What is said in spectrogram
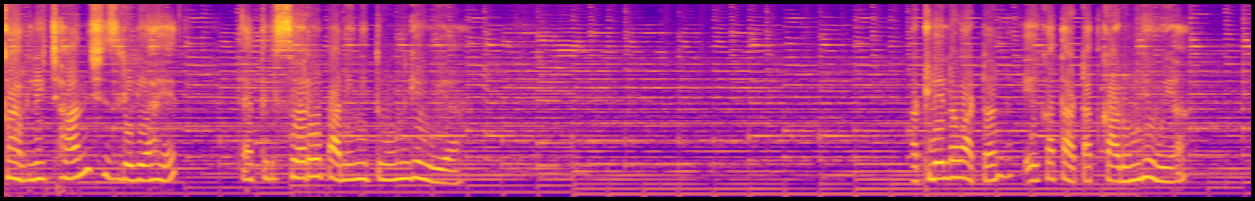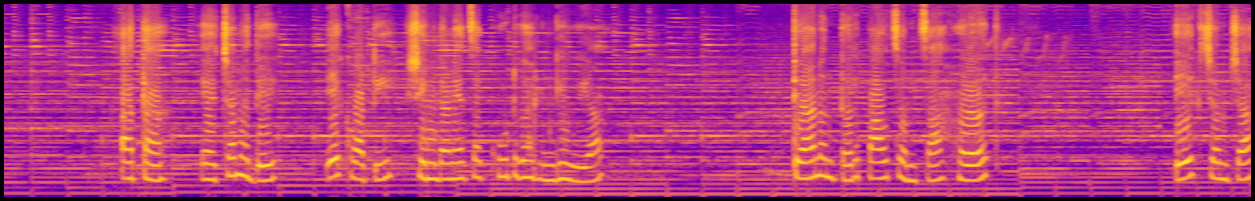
कारली छान शिजलेली आहेत. त्यातील सर्व पाणी नितळून घेऊया. वाटलेलं वाटण एका ताटात काढून घेऊया. आता याच्यामध्ये एक वाटी शेंगदाण्याचा कूट घालून घेऊया. त्यानंतर पाव चमचा हळद एक चमचा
